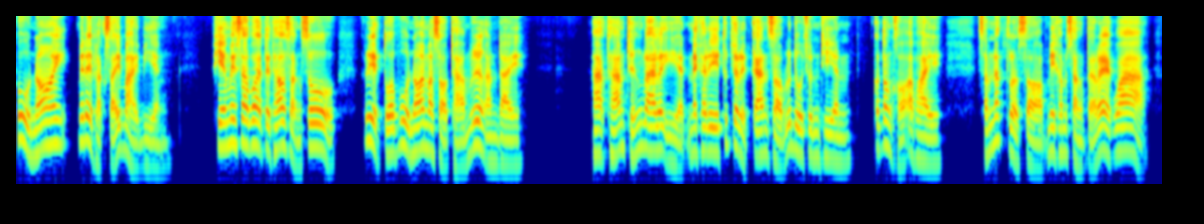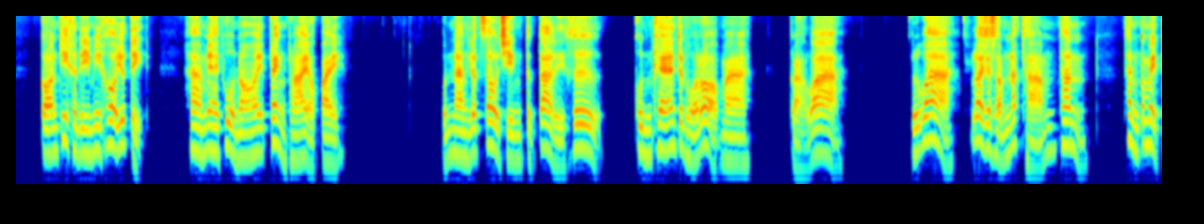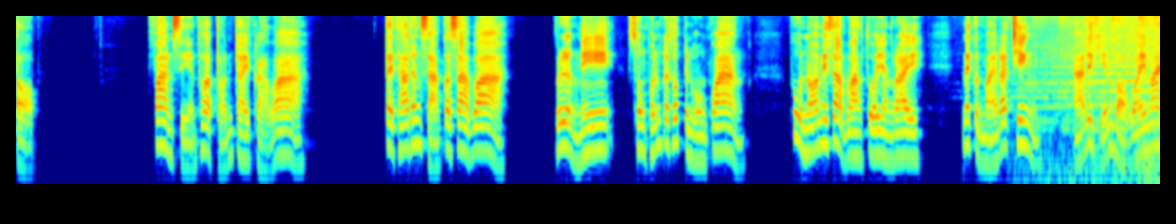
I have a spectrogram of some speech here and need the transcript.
ผู้น้อยไม่ได้ผลักไสบ่ายเบียง เพียงไม่ทราบว่าแต่เท้าสั่งสู้เรียกตัวผู้น้อยมาสอบถามเรื่องอันใด หากถามถึงรายละเอียดในคดีทุจริตการสอบฤดูชุนเทียน ก็ต้องขออภัย สำนักตรวจสอบมีคำสั่งแต่แรกว่า ก่อนที่คดีมีข้อยุติ ห้ามไม่ให้ผู้น้อยแพร่งพรายออกไปขุนนางยศเศร้าชิงตึกต้าหลีซื่อ คุณแค้นจนหัวราะออกมา กล่าวว่า หรือว่าราชสำนักถามท่าน ท่านก็ไม่ตอบ ฟ้านเสียนทอดถอนใจกล่าวว่า ใต้เท้าทั้งสามก็ทราบว่า เรื่องนี้ส่งผลกระทบเป็นวงกว้าง ผู้น้อยไม่ทราบวางตัวอย่างไร ในกฎหมายรัฐชิง หาได้เขียนบอกไว้ไม่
